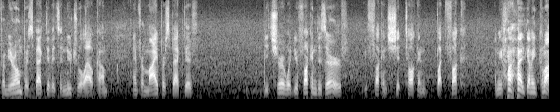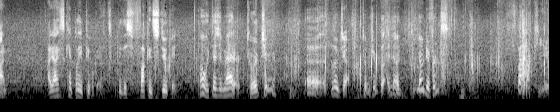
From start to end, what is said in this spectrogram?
from your own perspective, it's a neutral outcome. And from my perspective, it's sure what you fucking deserve. You fucking shit talking butt fuck. I mean, I mean, come on. I, I just can't believe people be this fucking stupid. Oh, it doesn't matter. Torture, uh, blowjob, torture, blow, no, no difference. Fuck you.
